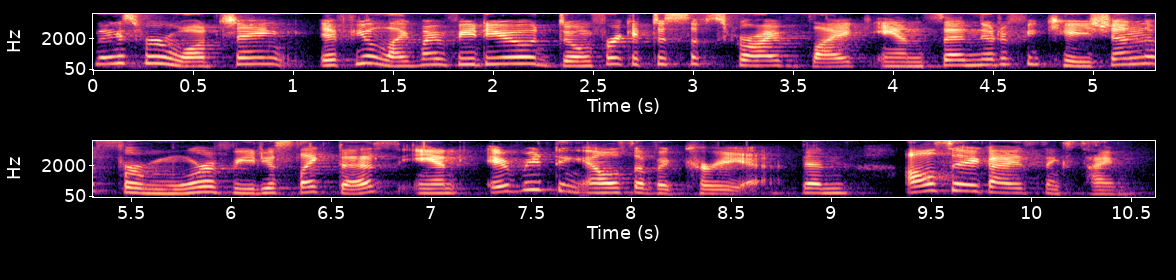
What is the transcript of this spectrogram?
Thanks for watching. If you like my video, don't forget to subscribe, like, and set notification for more videos like this and everything else about Korea. Then I'll see you guys next time.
